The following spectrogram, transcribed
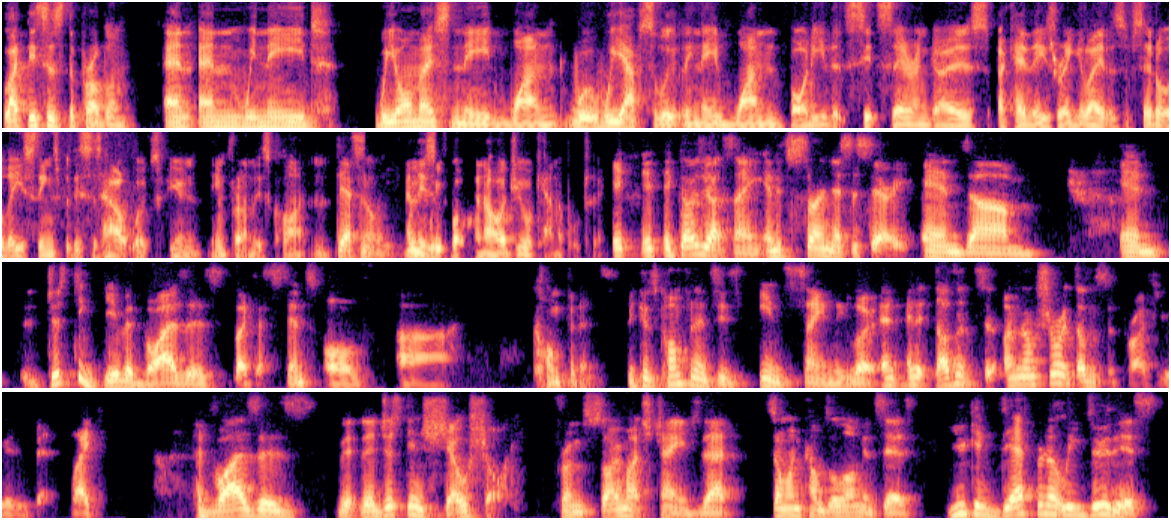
like, this is the problem, and and we need we almost need one. We absolutely need one body that sits there and goes, okay, these regulators have said all these things, but this is how it works for you in, in front of this client. And Definitely. and We- this we- is what we're going to hold you accountable to. it, it, it goes without saying, and it's so necessary. And um, and just to give advisors like a sense of uh, confidence, because confidence is insanely low, and and it doesn't. I mean, I'm sure it doesn't surprise you either, Ben. Like advisors, they're just in shell shock from so much change that someone comes along and says, "You can definitely do this."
